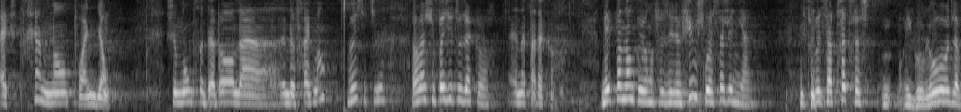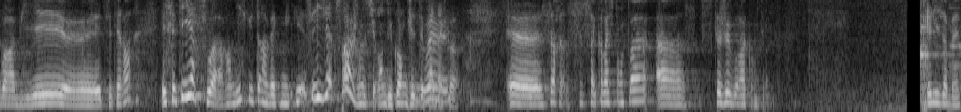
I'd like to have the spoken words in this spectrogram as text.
extrêmement poignants. Je montre d'abord le fragment. Oui, si tu veux. Alors là, je suis pas du tout d'accord. Elle n'est pas d'accord. Mais pendant qu'on faisait le film, je trouvais ça génial. Je trouvais ça très très rigolo de l'avoir habillé, euh, etc. Et c'est hier soir, en discutant avec Mickey, c'est hier soir je me suis rendu compte que j'étais pas Ouais, ouais. d'accord. Euh, ça ne correspond pas à ce que je vais vous raconter. Elisabeth,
